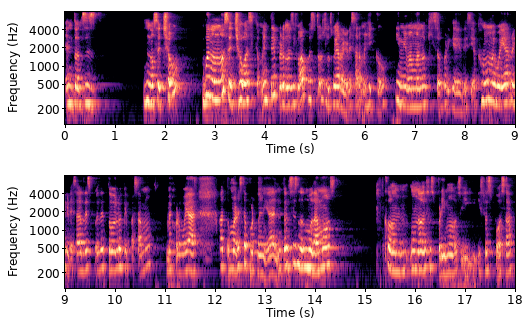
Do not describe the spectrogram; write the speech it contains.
Entonces nos echó, bueno, no nos echó básicamente, pero nos dijo, ah, pues todos los voy a regresar a México. Y mi mamá no quiso porque decía, ¿cómo me voy a regresar después de todo lo que pasamos? Mejor voy a, a tomar esta oportunidad. Entonces nos mudamos con uno de sus primos y, y su esposa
